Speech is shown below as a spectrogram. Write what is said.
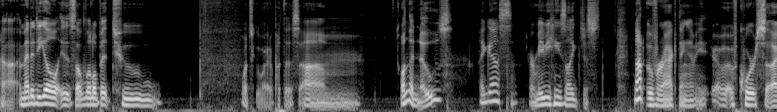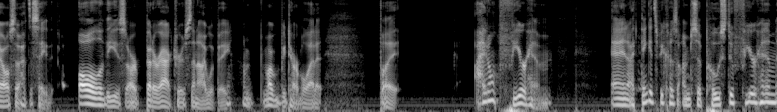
Uh, Amenadiel is a little bit too. What's a good way to put this? Um, on the nose, I guess, or maybe he's like just not overacting. I mean, of course, I also have to say all of these are better actors than I would be. I'm, I would be terrible at it, but I don't fear him. And I think it's because I'm supposed to fear him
